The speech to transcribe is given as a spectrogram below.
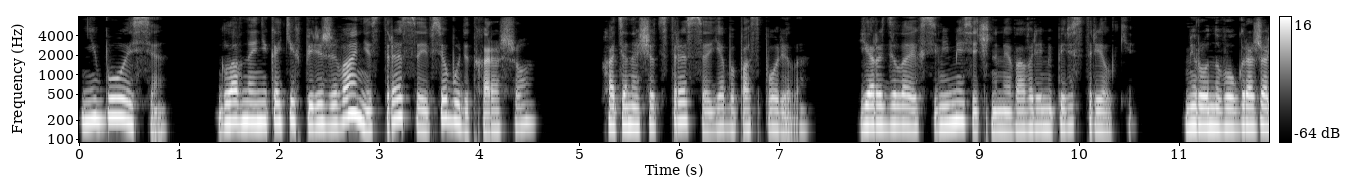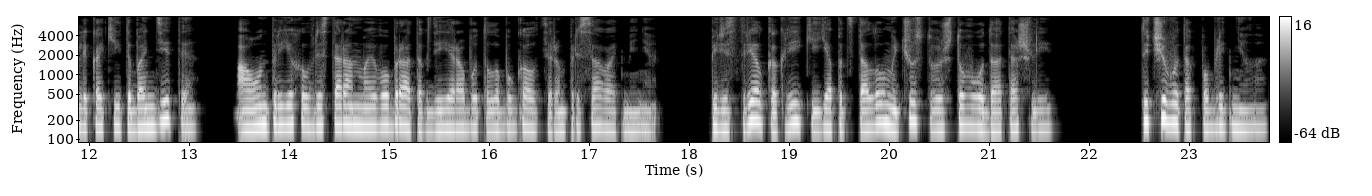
Не бойся. Главное, никаких переживаний, стресса, и все будет хорошо. Хотя насчет стресса я бы поспорила. Я родила их семимесячными во время перестрелки. Миронову угрожали какие-то бандиты, а он приехал в ресторан моего брата, где я работала бухгалтером, прессовать меня. Перестрелка, крики, я под столом и чувствую, что воды отошли. Ты чего так побледнела?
